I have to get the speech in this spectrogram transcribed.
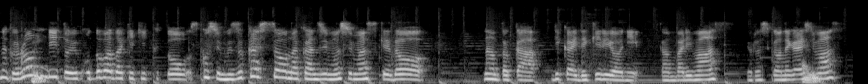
なんか論理という言葉だけ聞くと少し難しそうな感じもしますけど、なんとか理解できるように頑張ります。よろしくお願いします。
